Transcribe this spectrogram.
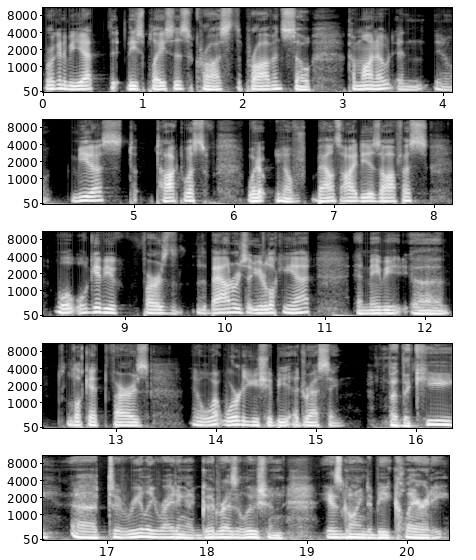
we're going to be at th- these places across the province. So come on out and you know meet us, t- talk to us, what you know, bounce ideas off us. We'll we'll give you as far as the, the boundaries that you're looking at, and maybe uh, look at far as you know what wording you should be addressing. But the key uh, to really writing a good resolution is going to be clarity.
